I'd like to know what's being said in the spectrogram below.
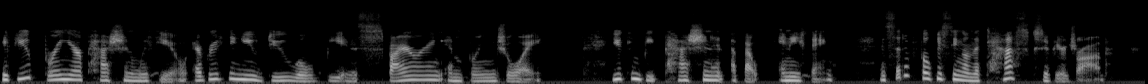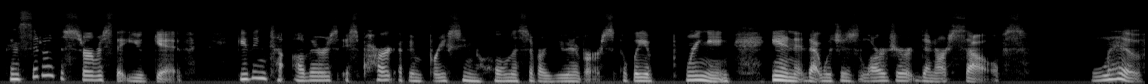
If you bring your passion with you, everything you do will be inspiring and bring joy. You can be passionate about anything. Instead of focusing on the tasks of your job, consider the service that you give. Giving to others is part of embracing the wholeness of our universe, a way of bringing in that which is larger than ourselves. Live,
